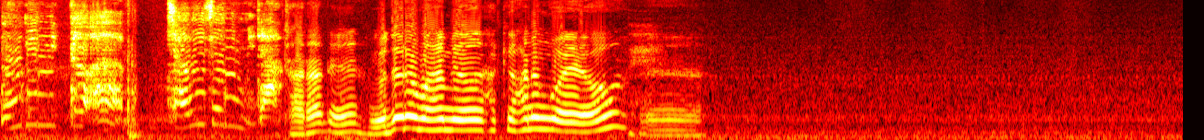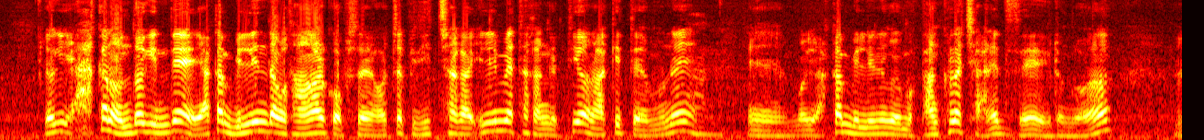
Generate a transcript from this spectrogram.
500m 앞 좌회전입니다. 잘하네. 요대로만 하면 합격하는 거예요. 예. 여기 약간 언덕인데 약간 밀린다고 당할 거 없어요. 어차피 뒷차가 1m 간격 뛰어났기 때문에 아, 예, 뭐 약간 밀리는 거, 뭐 반클러치 안 해도 돼요. 이런 거. 예.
